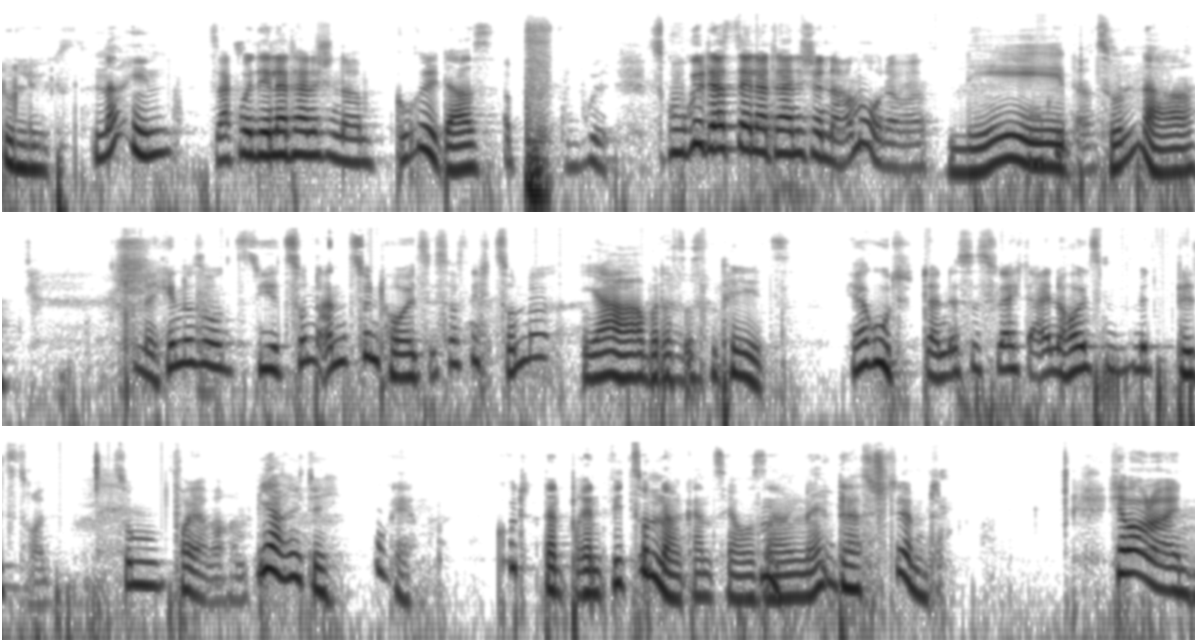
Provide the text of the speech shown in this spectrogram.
Du lügst. Nein, Sag mir den lateinischen Namen. google das. Ah, Pff, Google. Ist Google das der lateinische Name oder was? Nee. Zunder. Ich kenne nur so hier Zund Anzündholz. Ist das nicht Zunder? Ja, aber das ist ein Pilz. Ja gut, dann ist es vielleicht ein Holz mit Pilz dran. Zum Feuer machen. Ja, richtig. Okay, gut. Das brennt wie Zunder, kannst du ja auch sagen, ne? Das stimmt. Ich habe auch noch einen.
